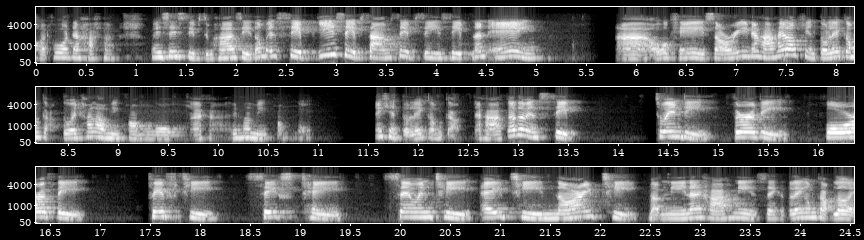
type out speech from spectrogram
ขอโทษนะคะ ไม่ใช่ 10 15 4 ต้องเป็น 10 20 30 40 นั่นเอง อ่าโอเค sorry นะคะ ให้เราเขียนตัวเลขกำกับด้วยถ้าเรามีความงงนะคะถ้าเรามีความงง ให้เขียนตัวเลขกำกับนะคะ ก็จะเป็น 10 20 30 40 50 60 70 80 90 แบบนี้นะคะ นี่ใส่ตัวเลขกำกับเลย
